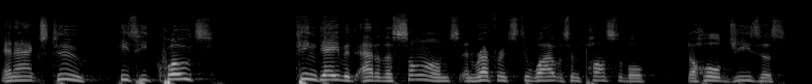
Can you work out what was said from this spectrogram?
in Acts 2. He's, he quotes King David out of the Psalms in reference to why it was impossible to hold Jesus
